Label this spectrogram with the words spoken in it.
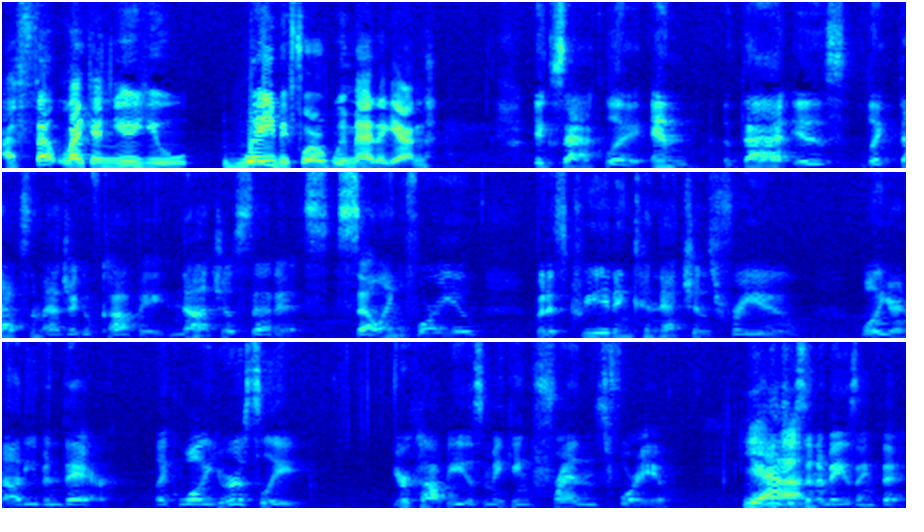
I felt like I knew you way before we met again. Exactly. And that is like that's the magic of copy. Not just that it's selling for you, but it's creating connections for you while you're not even there. Like while you're asleep, your copy is making friends for you. Yeah. Which is an amazing thing.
